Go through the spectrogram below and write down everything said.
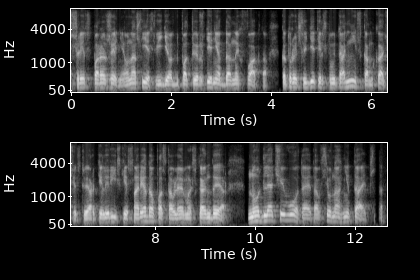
средств поражения. У нас есть видео подтверждения данных фактов, которые свидетельствуют о низком качестве артиллерийских снарядов, поставляемых с КНДР. Но для чего-то это все нагнетается.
